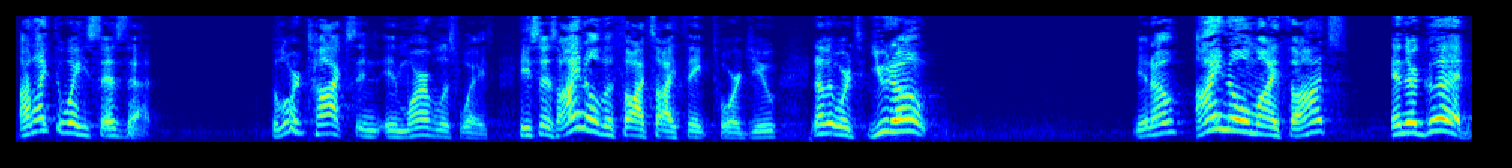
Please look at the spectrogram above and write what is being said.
I like the way he says that. The Lord talks in, in marvelous ways. He says, I know the thoughts I think toward you. In other words, you don't. You know, I know my thoughts and they're good.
